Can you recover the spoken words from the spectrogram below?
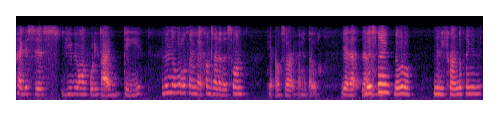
Pegasus GB145D. And then the little thing that comes out of this one. Here, oh sorry, I had that little. Yeah, that. that this thing, the little mini triangle thing in it.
